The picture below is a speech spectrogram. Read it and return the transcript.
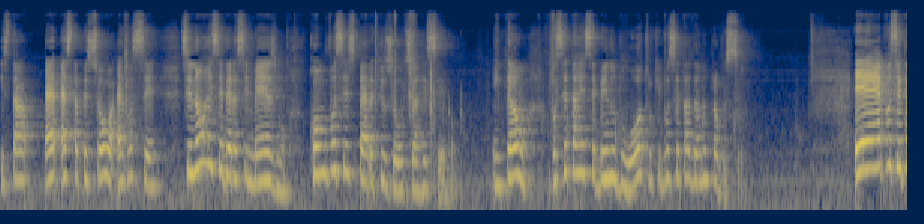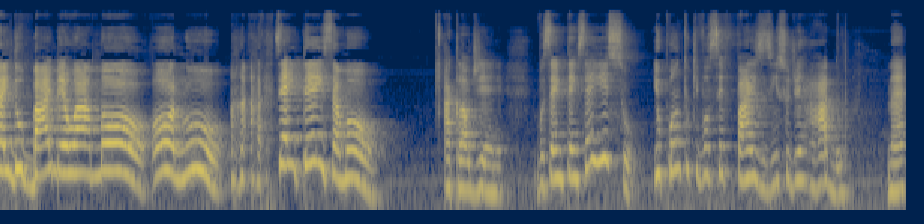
Está, é, esta pessoa é você. Se não receber a si mesmo, como você espera que os outros a recebam? Então, você está recebendo do outro o que você está dando para você. É, você tá em Dubai, meu amor! Ô, Lu! Você é intensa, amor! A Claudiene. Você é intensa, é isso. E o quanto que você faz isso de errado, né?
